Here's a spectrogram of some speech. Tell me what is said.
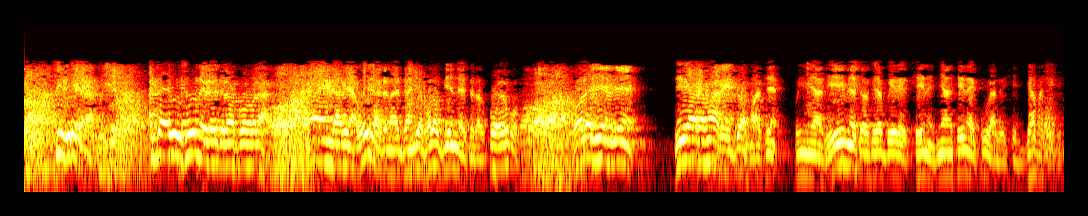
ပါဘူးရှိသေးရဲ့လားမရှိပါဘူးအတော်ကြီးဆိုးနေတယ်ဆိုတော့ပေါ်လားပေါ်ပါဒါရင်ဒါပြန်အဝိဇ္ဇာတဏ္ဍာတန်ကျဘယ်လောက်ပြင်းတယ်ဆိုတော့ပေါ်ရောပေါ်ပေါ်ပါပေါ်လို့ရှိရင်ဖြင့်ဒီဓမ္မတွေအတွက်မှာဖြင့်ဘုရားများဒီမြတ်စွာဘုရားပေးတဲ့ခြင်းနဲ့ဉာဏ်ခြင်းနဲ့ကုရလို့ရှိရင်ရပါလိမ့်မယ်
